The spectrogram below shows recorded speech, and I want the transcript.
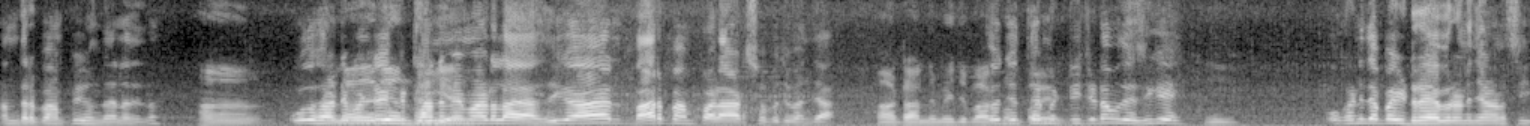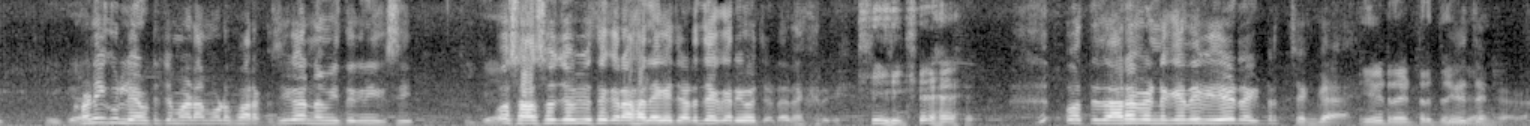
ਅੰਦਰ ਪੰਪ ਹੀ ਹੁੰਦਾ ਇਹਨਾਂ ਦੇ ਨਾ ਹਾਂ। ਉਦੋਂ ਸਾਡੇ ਪਿੰਡ ਦੇ ਇੱਕ ਅੰਦਰ ਹੀ। 98 ਮਾਡਲ ਆਇਆ ਸੀਗਾ ਬਾਹਰ ਪੰਪ ਵਾਲਾ 855 ਹਾਂ 98 ਚ ਬਾਹਰ ਤੋਂ ਜਿੱਥੇ ਮਿੱਟੀ ਚੜਾਉਂਦੇ ਸੀਗੇ ਹੂੰ, ਉਹ ਖਣੀ ਤਾਂ ਭਾਈ ਡਰਾਈਵਰ ਅਣਜਾਣ ਸੀ। ਖਣੀ ਕੋਈ ਲੈਫਟ 'ਚ ਮਾੜਾ ਮੋੜ ਫ਼ਰਕ ਸੀਗਾ ਨਵੀਂ ਤਕਨੀਕ ਸੀ। ਉਹ 724 ਉੱਥੇ ਕਰਾਹ ਲੈ ਕੇ ਚੜ ਜਾ ਕਰੇ ਉਹ ਚੜਾ ਨਾ ਕਰੇ। ਠੀਕ ਹੈ। ਉੱਥੇ ਸਾਰੇ ਪਿੰਡ ਕਹਿੰਦੇ ਵੀ ਇਹ ਟਰੈਕਟਰ ਚੰਗਾ ਹੈ। ਇਹ ਟਰੈਕਟਰ ਇਹ ਚੰਗਾ ਹੈਗਾ।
